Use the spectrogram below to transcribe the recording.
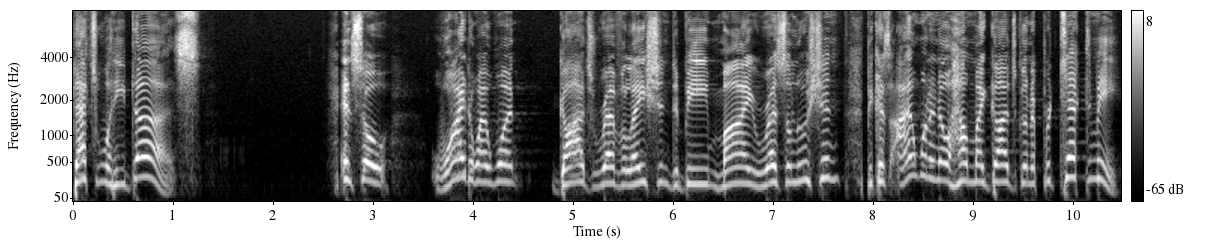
That's what he does. And so, why do I want God's revelation to be my resolution? Because I want to know how my God's going to protect me.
